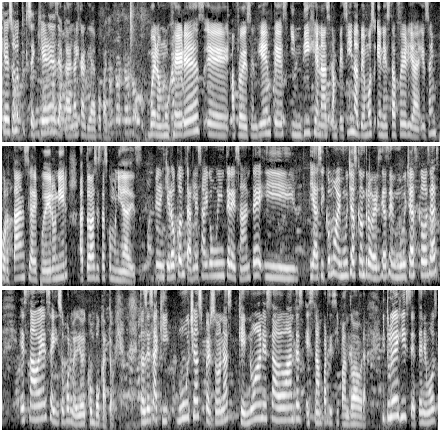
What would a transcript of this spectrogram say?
que eso es lo que se quiere desde acá de la alcaldía de Popayán. Bueno, mujeres eh, afrodescendientes, indígenas, campesinas, vemos en esta feria esa importancia de poder unir a todas estas comunidades. Miren, quiero contarles algo muy interesante y, y así como hay muchas controversias en muchas cosas, esta vez se hizo por medio de convocatoria. Entonces aquí muchas personas que no han estado antes están participando ahora. Y tú lo dijiste, tenemos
